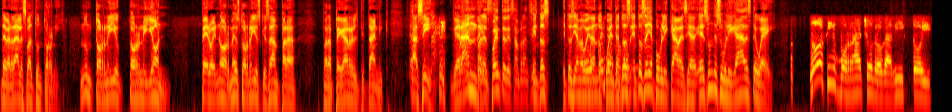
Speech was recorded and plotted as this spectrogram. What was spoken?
de verdad les falta un tornillo. Un tornillo, tornillón, pero enorme, esos tornillos que usaban para, para pegar el Titanic. Así, grande. Para el puente de San Francisco. Entonces, entonces ya me voy dando cuenta. Entonces, entonces ella publicaba, decía, es un desobligado este güey. No, sí, borracho, drogadicto y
